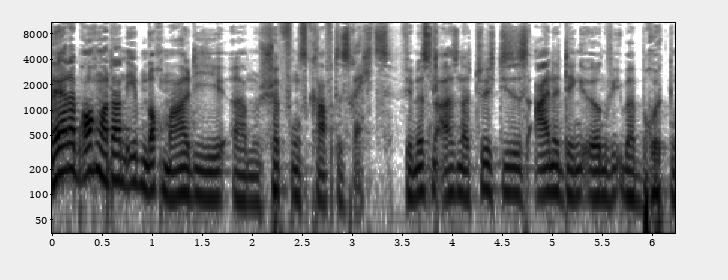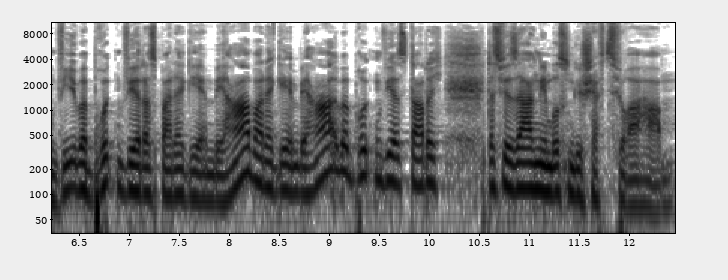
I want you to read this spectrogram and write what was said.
Naja, da brauchen wir dann eben nochmal die ähm, Schöpfungskraft des Rechts. Wir müssen also natürlich dieses eine Ding irgendwie überbrücken. Wie überbrücken wir das bei der GmbH? Bei der GmbH überbrücken wir es dadurch, dass wir sagen, die muss einen Geschäftsführer haben.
